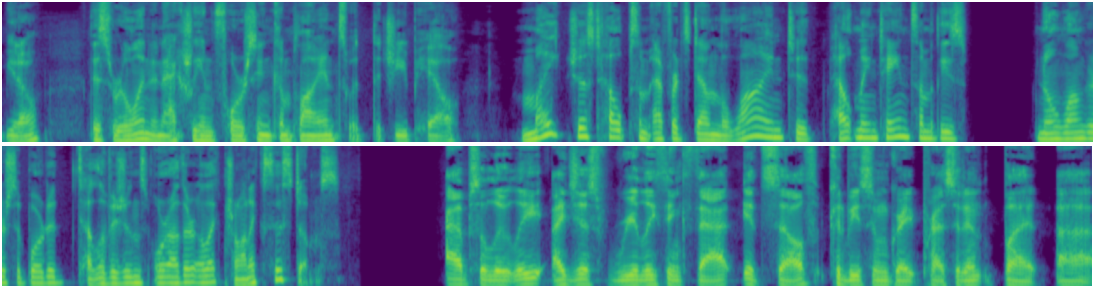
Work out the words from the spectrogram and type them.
you know, this ruling and actually enforcing compliance with the GPL might just help some efforts down the line to help maintain some of these no longer supported televisions or other electronic systems. Absolutely. I just really think that itself could be some great precedent. But uh,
